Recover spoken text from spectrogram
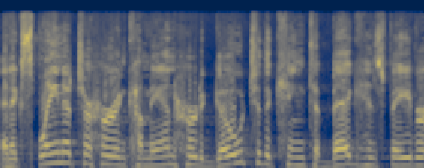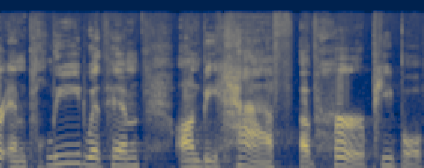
and explain it to her and command her to go to the king to beg his favor and plead with him on behalf of her people.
